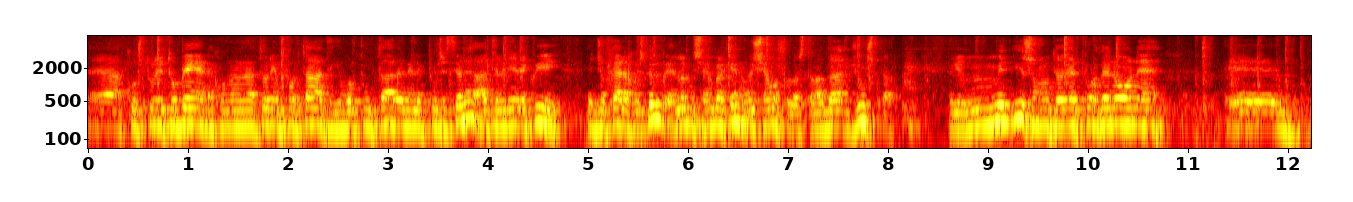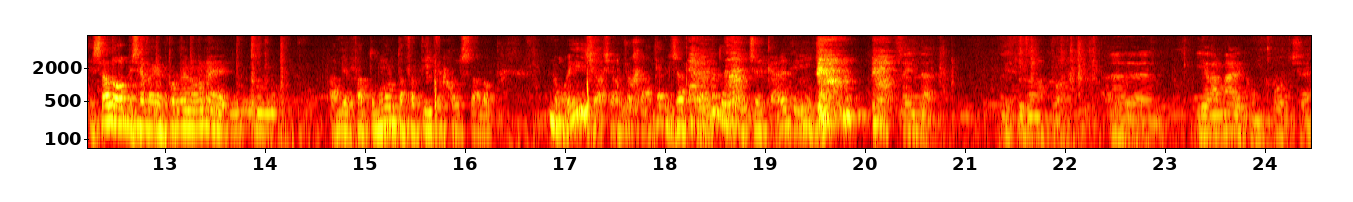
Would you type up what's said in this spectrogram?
eh, ha costruito bene, con un allenatore importante che vuole puntare nelle posizioni alte, venire qui e giocare a questo livello mi sembra che noi siamo sulla strada giusta. Perché io sono venuto a vedere Pordenone e, e Salò, mi sembra che il Pordenone mm, abbia fatto molta fatica col Salò. Noi ce la siamo giocata a disattetto per cercare di vincere. Senta, le chiedo una cosa. Eh, il rammarico un po' c'è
